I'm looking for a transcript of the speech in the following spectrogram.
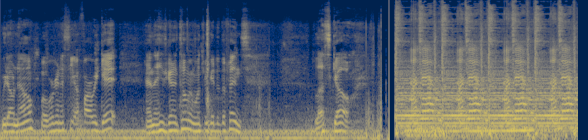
We don't know, but we're gonna see how far we get, and then he's gonna tell me once we get to the fins. Let's go. I never, I never, I never, I never,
